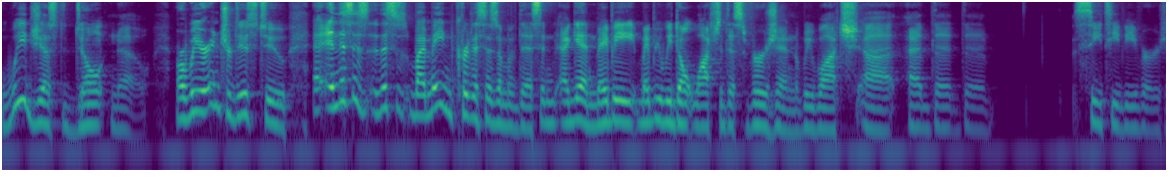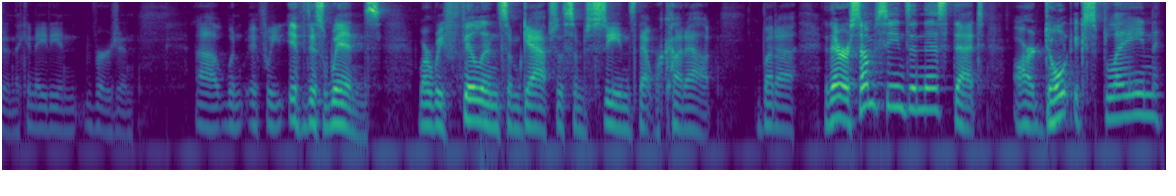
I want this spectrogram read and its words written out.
we just don't know or we are introduced to and this is this is my main criticism of this and again maybe maybe we don't watch this version. We watch uh, uh, the the CTV version the Canadian version uh, when if we if this wins where we fill in some gaps with some scenes that were cut out. But uh, there are some scenes in this that are don't explain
